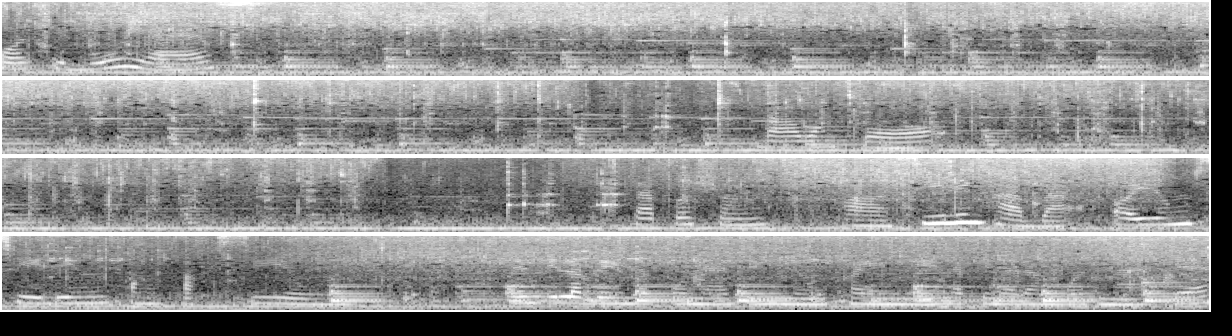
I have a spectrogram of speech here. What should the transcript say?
po, sibuyas. Bawang po. Tapos yung uh, siling haba o yung siling pangpaksiw. Then ilagay na po natin yung kaine na pinalambot natin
